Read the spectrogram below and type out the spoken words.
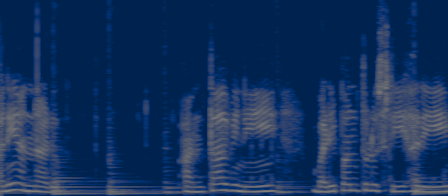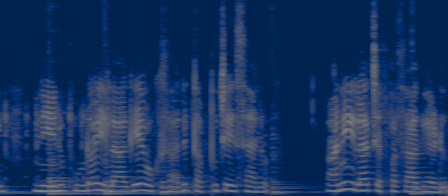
అని అన్నాడు. అంతా విని బడిపంతులు శ్రీహరి నేను కూడా ఇలాగే ఒకసారి తప్పు చేశాను అని ఇలా చెప్పసాగాడు.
